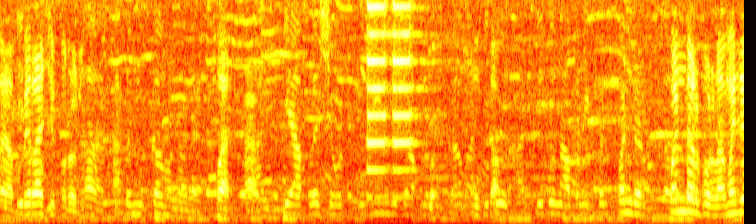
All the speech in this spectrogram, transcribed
अ, बिराची पुरवली. हा तिथं मुक्काम होणार आहे. बर हा. आणि ते आपलं शेवट आपलं मुक्काम. आणि मुक्काम. तिथून- आणि तिथून आपण एकदम पंढरपूरला पंढरपूरला म्हणजे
